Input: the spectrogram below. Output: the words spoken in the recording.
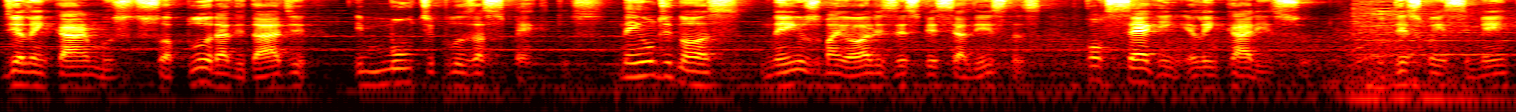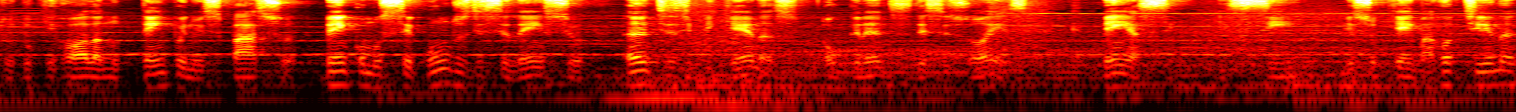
de elencarmos sua pluralidade e múltiplos aspectos. Nenhum de nós, nem os maiores especialistas, conseguem elencar isso. O desconhecimento do que rola no tempo e no espaço, bem como os segundos de silêncio antes de pequenas ou grandes decisões, é bem assim. E sim, isso queima a rotina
